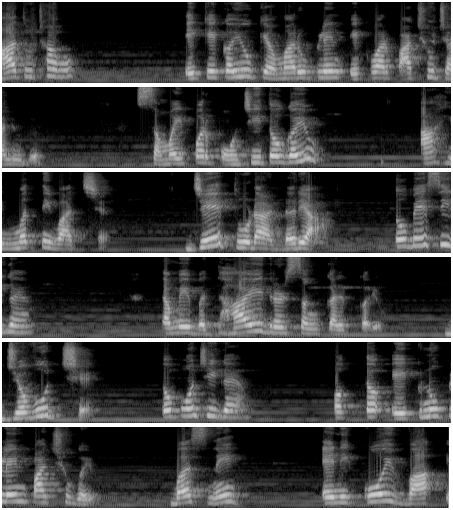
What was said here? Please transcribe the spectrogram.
હાથ ઉઠાવો. એકે કહ્યું કે અમારું પ્લેન એકવાર પાછું ચાલ્યું ગયું. સમય પર પહોંચી તો ગયું. આ હિંમતની વાત છે. જે થોડા ડર્યા તો બેસી ગયા. તમે બધાએ દ્રઢ સંકલ્પ કર્યો. જવું જ છે. તો પહોંચી ગયા. ફક્ત એકનું પ્લેન પાછું ગયું. બસ ને? એની કોઈ વાત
